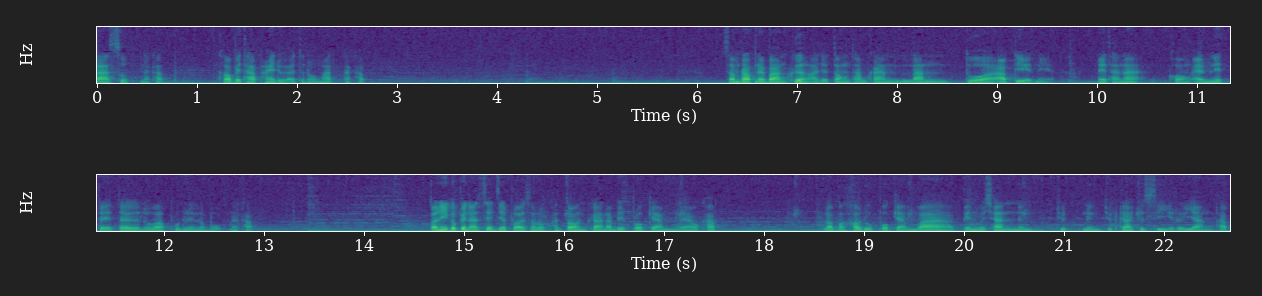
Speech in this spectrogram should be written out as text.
ล่าสุดนะครับ เข้าไปทับให้โดยอัตโนมัตินะครับสำหรับในบางเครื่องอาจจะต้องทำการรันตัวอัปเดตเนี่ยในฐานะของ Administrator หรือว่าผู้ดูแลระบบนะครับ ตอนนี้ก็เป็นอันเสร็จเรียบร้อยสำหรับขั้นตอนการอัปเดตโปรแกรมแล้วครับ เรามาเข้าดูโปรแกรมว่าเป็นเวอร์ชัน 1.1.9.4 หรือยังครับ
